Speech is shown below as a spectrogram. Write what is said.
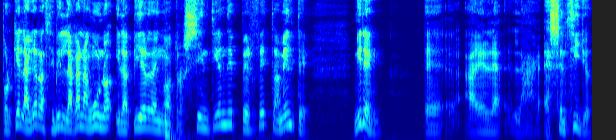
por qué la guerra civil la ganan unos y la pierden otros. Se entiende perfectamente. Miren, eh, es sencillo,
